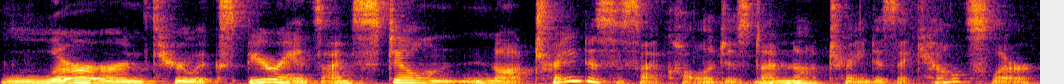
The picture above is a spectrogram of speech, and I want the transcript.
learn through experience, I'm still not trained as a psychologist. I'm not trained as a counselor.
